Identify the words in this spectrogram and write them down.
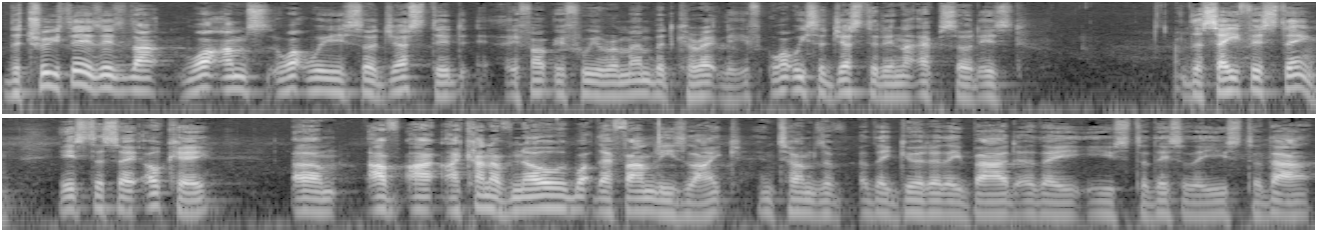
the truth is, is that what I'm, what we suggested, if I, if we remembered correctly, if what we suggested in that episode is the safest thing is to say, okay, um, I've, I, I kind of know what their family's like in terms of are they good, are they bad, are they used to this, are they used to that,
